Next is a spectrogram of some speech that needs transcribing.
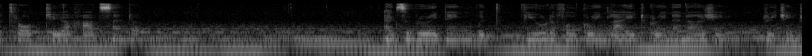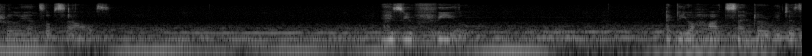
Your throat to your heart center, exuberating with beautiful green light, green energy, reaching trillions of cells. As you feel at your heart center, which is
